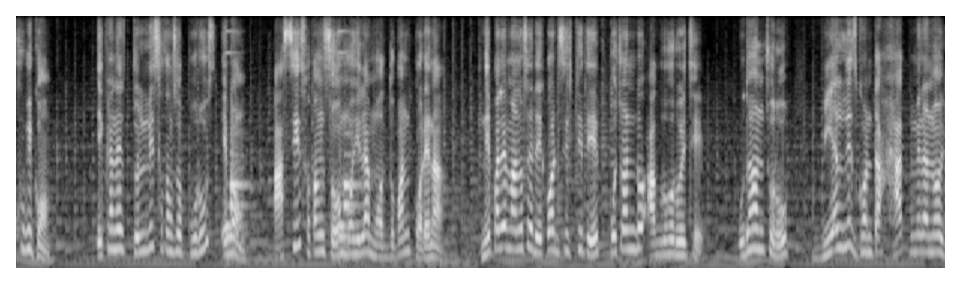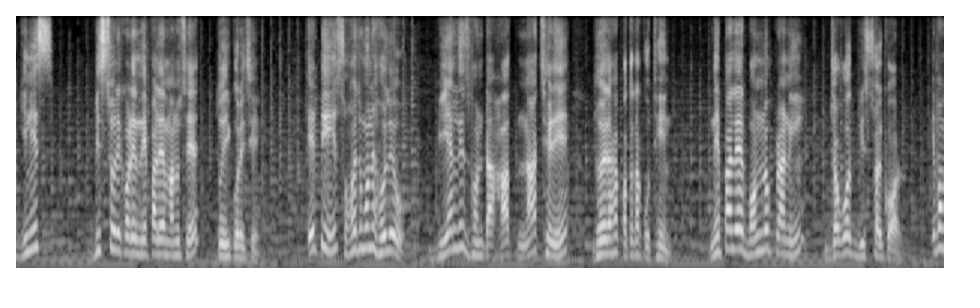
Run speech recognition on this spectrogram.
খুবই কম। এখানে চল্লিশ শতাংশ পুরুষ এবং আশি শতাংশ মহিলা মদ্যপান করে না। নেপালের মানুষের রেকর্ড সৃষ্টিতে প্রচণ্ড আগ্রহ রয়েছে। উদাহরণস্বরূপ, বিয়াল্লিশ ঘণ্টা হাত মেলানোর গিনেস বিশ্ব রেকর্ডে নেপালের মানুষের তৈরি করেছে। এটি সহজ মনে হলেও বিয়াল্লিশ ঘণ্টা হাত না ছেড়ে ধরে রাখা কতটা কঠিন? নেপালের বন্যপ্রাণী জগৎ বিস্ময়কর এবং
